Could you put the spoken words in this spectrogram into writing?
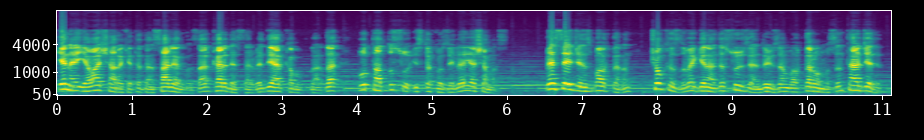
Gene yavaş hareket eden salyangozlar, karidesler ve diğer kabuklar da bu tatlı su istakozuyla yaşamaz. Besleyeceğiniz balıkların çok hızlı ve genelde su üzerinde yüzen balıklar olmasını tercih edin.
